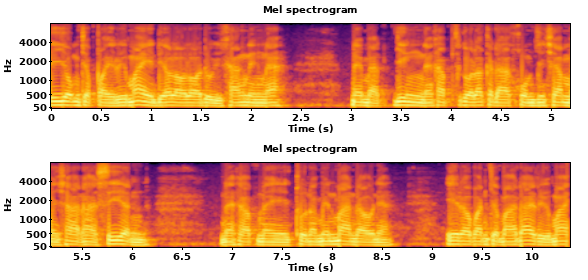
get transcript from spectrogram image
ลียงจะปล่อยหรือไม่เดี๋ยวเรารอดูอีกครั้งหนึ่งนะ ในแมตช์ยิ่งนะครับกรกฎาคมชิงแชมป์แห่งชาติอาเซียนนะครับในทัวร์นาเมนต์บ้านเราเนี่ยเอราวันจะมาได้หรือไม่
